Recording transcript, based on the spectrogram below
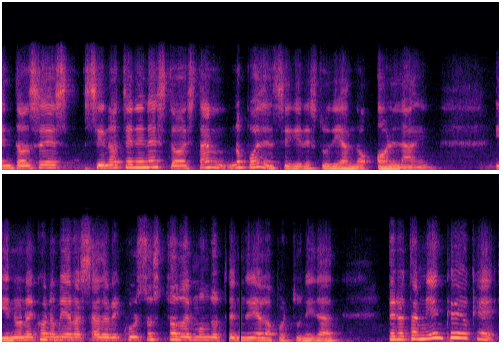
Entonces, si no tienen esto, están, no pueden seguir estudiando online. Y en una economía basada en recursos, todo el mundo tendría la oportunidad. Pero también creo que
